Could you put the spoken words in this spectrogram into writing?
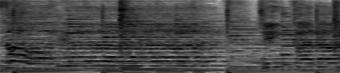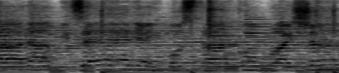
história, de encarar a miséria e mostrar compaixão.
